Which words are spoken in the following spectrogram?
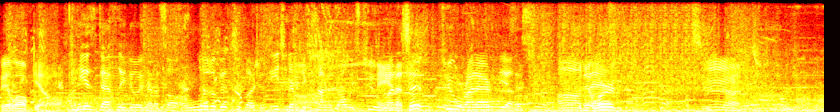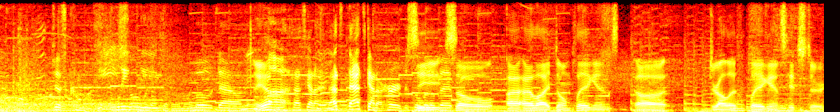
Bail off, get off. he is definitely doing that assault a little bit too much. It's each and every single time, it's always two. And right that's af- it. Two right after the other. Oh, Did it man. work? Let's see what you got. Just completely mowed down. Yeah. Ah, that's gotta that's that's gotta hurt just a little See, bit. so I, I lied. Don't play against uh, Drellith. Play against Hitster.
